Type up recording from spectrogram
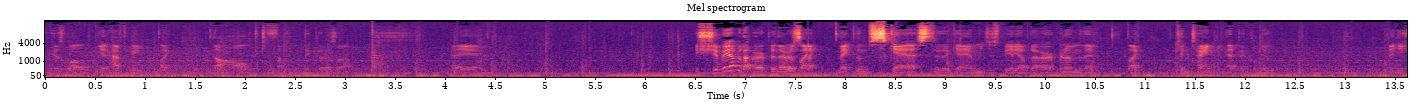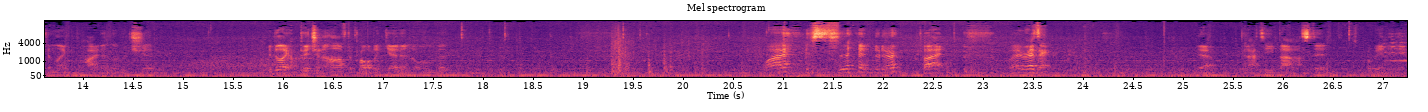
Because, well, you'd have to be, like, the Hulk to fucking pick those up. Yeah, yeah. You should be able to open those, like, make them scarce through the game and just be able to open them and they, like, contain epic loot. And you can, like, hide in them and shit. It'd be like a bitch and a half to probably get into them, but... Why is there no? Where is it? Yeah, batty bastard. It's probably in here.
